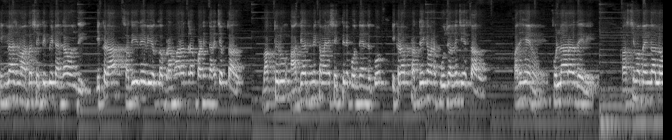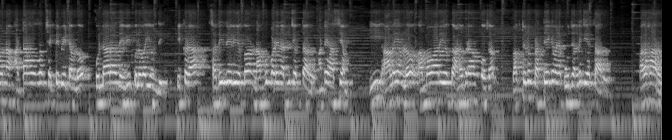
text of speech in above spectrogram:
హింగ్లాజ్ మాత శక్తిపీఠంగా ఉంది. ఇక్కడ సతీదేవి యొక్క బ్రహ్మరంధ్రం పడిందని చెప్తారు. భక్తులు ఆధ్యాత్మికమైన శక్తిని పొందేందుకు ఇక్కడ ప్రత్యేకమైన పూజల్ని చేస్తారు. పదిహేను పుల్లారాదేవి. పశ్చిమ బెంగాల్లో ఉన్న అట్టహాసం శక్తిపీఠంలో పుల్లారాదేవి కొలువై ఉంది. ఇక్కడ సతీదేవి యొక్క నవ్వు పడినట్లు చెప్తారు. అంటే హాస్యం. ఈ ఆలయంలో అమ్మవారి యొక్క అనుగ్రహం కోసం భక్తులు ప్రత్యేకమైన పూజల్ని చేస్తారు. పదహారు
